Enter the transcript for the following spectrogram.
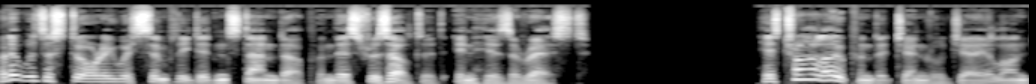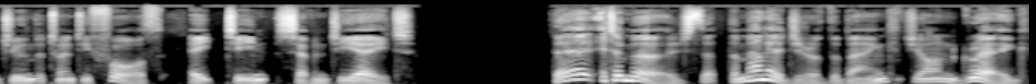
But it was a story which simply didn't stand up, and this resulted in his arrest. His trial opened at General Jail on June the 24th, 1878. There it emerged that the manager of the bank, John Gregg,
